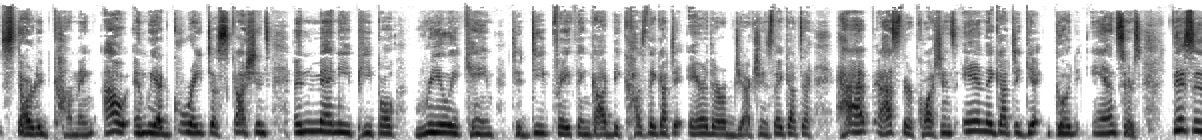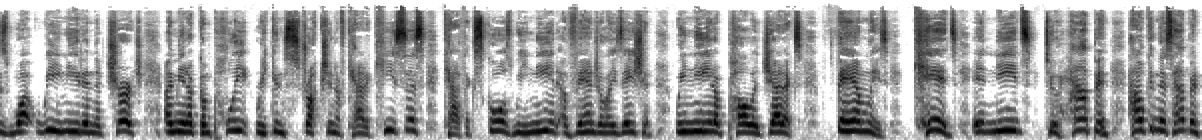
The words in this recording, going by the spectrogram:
started coming out and we had great discussions. And And many people really came to deep faith in God because they got to air their objections. They got to have, ask their questions and they got to get good answers. This is what we need in the church. I mean, a complete reconstruction of catechesis, Catholic schools. We need evangelization. We need apologetics families, kids. It needs to happen. How can this happen?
